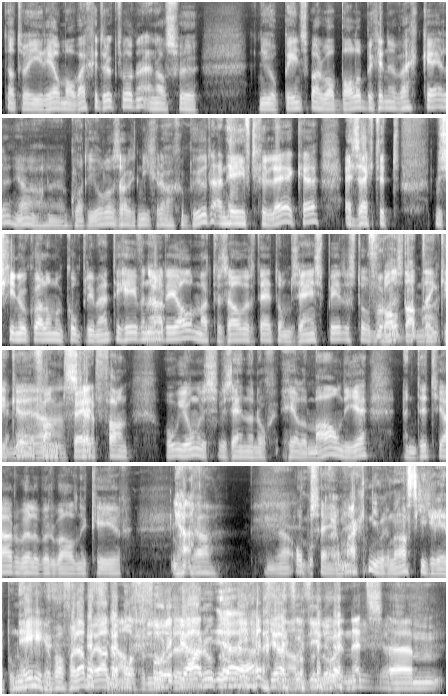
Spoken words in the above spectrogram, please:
dat we hier helemaal weggedrukt worden. En als we nu opeens maar wat ballen beginnen wegkeilen. Ja, eh, Guardiola zag het niet graag gebeuren. En hij heeft gelijk. Hè. Hij zegt het misschien ook wel om een compliment te geven ja. aan Real, maar tezelfde tijd om zijn spelers toch Vooral dat, te denk ik. Hè, van het feit van, oh jongens, we zijn er nog helemaal niet. Hè. En dit jaar willen we er wel een keer... ja, ja ja, op zijn. Er mag niet meer naast gegrepen worden. Nee, van, maar ja, dat mocht vorig jaar ook ja. al niet. Jaar verloren net. Ja. Um,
